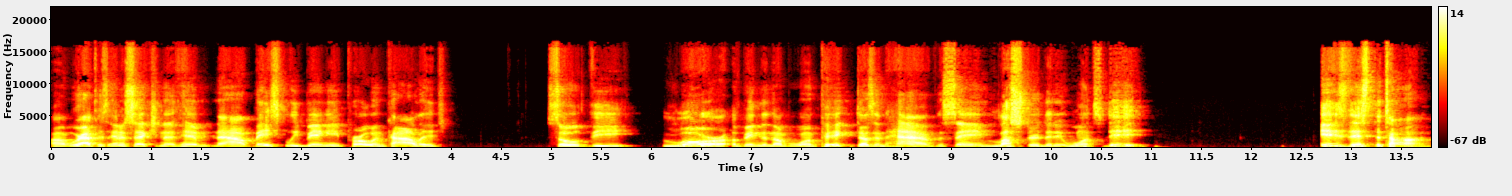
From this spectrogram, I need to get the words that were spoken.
uh, we're at this intersection of him now basically being a pro in college. So the lure of being the number one pick doesn't have the same luster that it once did. Is this the time?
